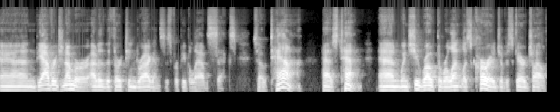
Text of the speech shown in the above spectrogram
And the average number out of the 13 dragons is for people to have six. So Tana has 10. And when she wrote The Relentless Courage of a Scared Child,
